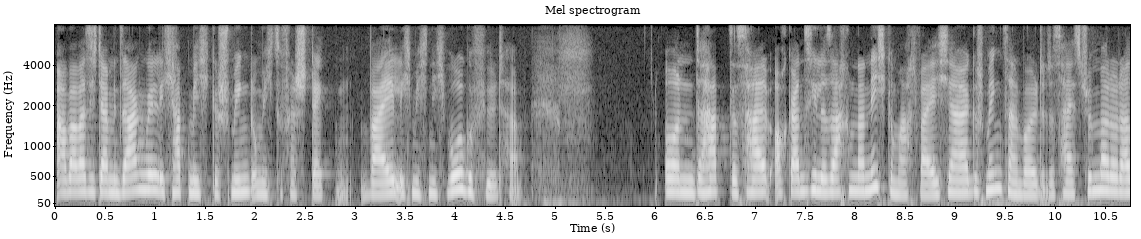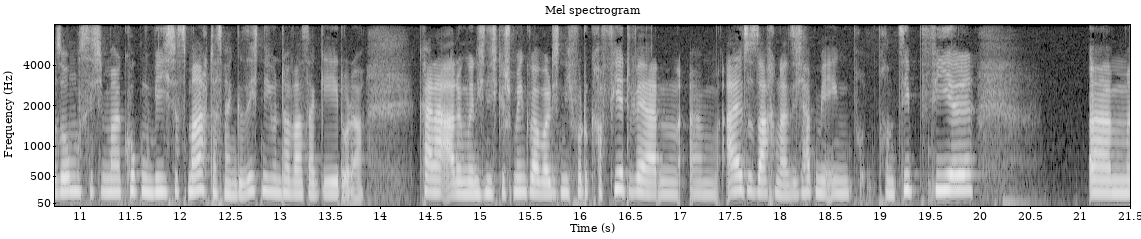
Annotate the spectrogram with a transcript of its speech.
Aber was ich damit sagen will, ich habe mich geschminkt, um mich zu verstecken, weil ich mich nicht wohlgefühlt habe. Und habe deshalb auch ganz viele Sachen dann nicht gemacht, weil ich ja geschminkt sein wollte. Das heißt, Schwimmbad oder so muss ich immer gucken, wie ich das mache, dass mein Gesicht nicht unter Wasser geht oder keine Ahnung, wenn ich nicht geschminkt war, wollte ich nicht fotografiert werden. Ähm, also Sachen. Also ich habe mir im Prinzip viel ähm,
